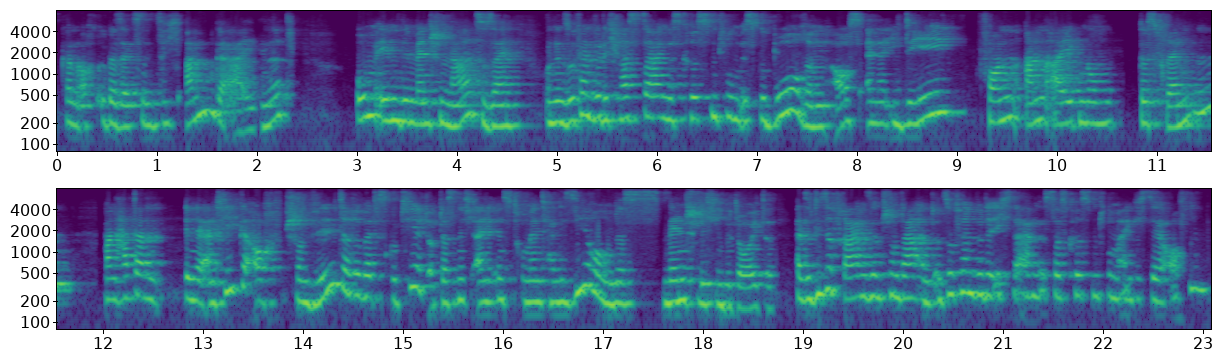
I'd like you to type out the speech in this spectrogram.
Sie können auch übersetzen, sich angeeignet, um eben dem Menschen nahe zu sein. Und insofern würde ich fast sagen, das Christentum ist geboren aus einer Idee von Aneignung des Fremden. Man hat dann in der Antike auch schon wild darüber diskutiert, ob das nicht eine Instrumentalisierung des Menschlichen bedeutet. Also diese Fragen sind schon da. Und insofern würde ich sagen, ist das Christentum eigentlich sehr offen.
